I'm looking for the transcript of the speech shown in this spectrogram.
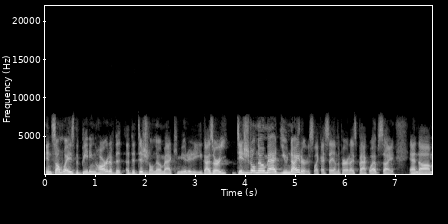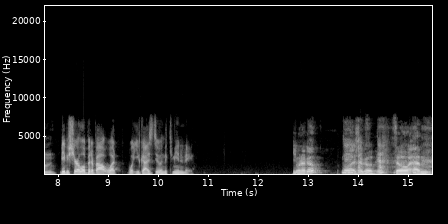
in some ways, the beating heart of the, of the digital nomad community. You guys are digital nomad uniters, like I say on the Paradise Pack website, and um, maybe share a little bit about what, what you guys do in the community. You want to go? Yeah, oh, I should go. Yeah. So, um,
